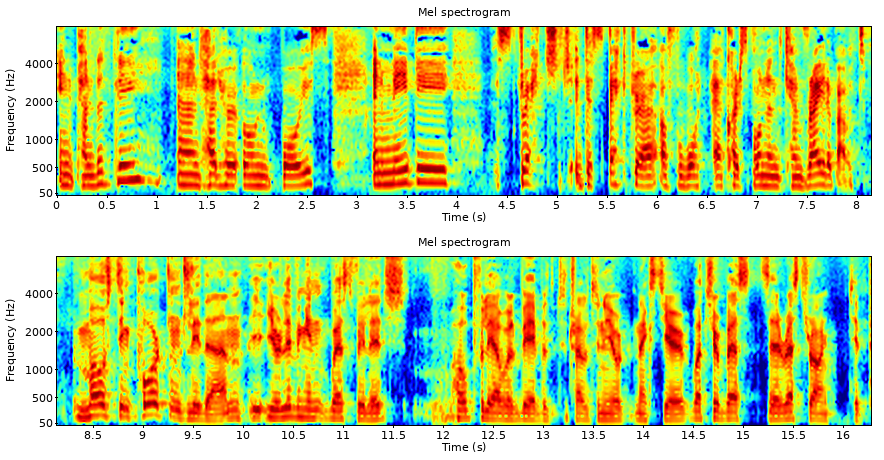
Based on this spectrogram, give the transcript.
independently and had her own voice and maybe stretched the spectra of what a correspondent can write about. Most importantly, then, you're living in West Village. Hopefully, I will be able to travel to New York next year. What's your best uh, restaurant tip?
